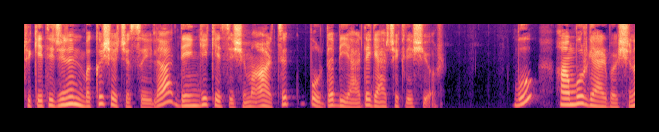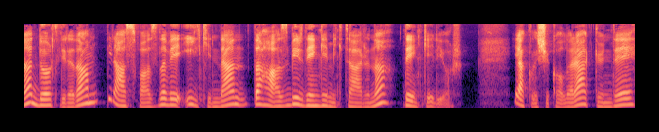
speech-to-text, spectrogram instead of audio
tüketicinin bakış açısıyla denge kesişimi artık burada bir yerde gerçekleşiyor. Bu, hamburger başına 4 liradan biraz fazla ve ilkinden daha az bir denge miktarına denk geliyor. Yaklaşık olarak günde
